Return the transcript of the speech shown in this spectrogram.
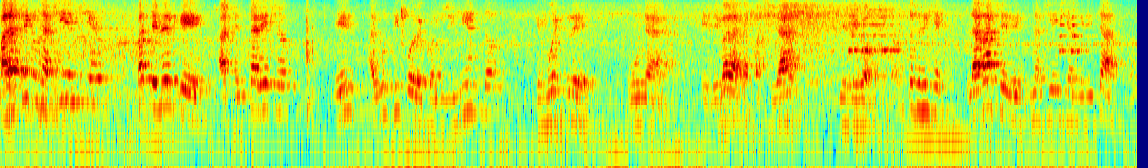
para hacer una ciencia va a tener que asentar eso en algún tipo de conocimiento que muestre una elevada capacidad y rigor. Entonces dije, la base de una ciencia militar, ¿no?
